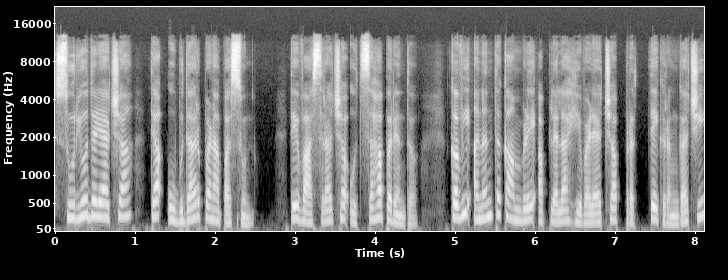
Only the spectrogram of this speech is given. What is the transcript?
सूर्योदयाच्या त्या उबदारपणापासून ते वासराच्या उत्साहापर्यंत कवी अनंत कांबळे आपल्याला हिवाळ्याच्या प्रत्येक रंगाची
